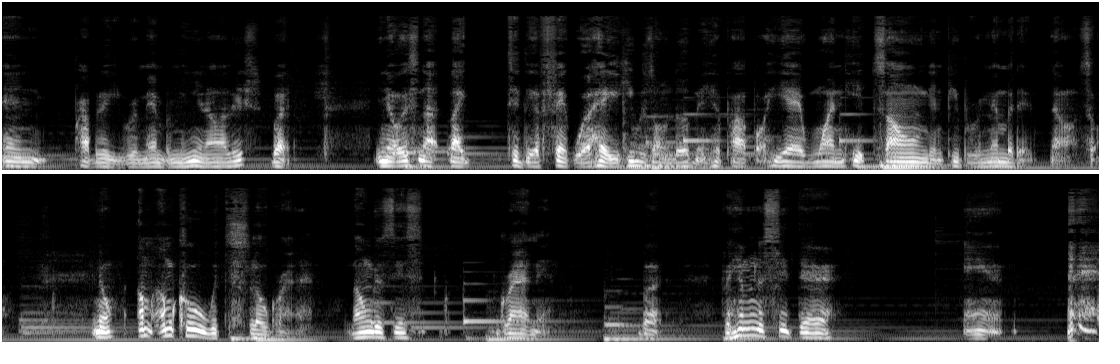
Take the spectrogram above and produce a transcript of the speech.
and probably remember me and all this, but you know, it's not like to the effect where hey, he was on Love and Hip Hop or he had one hit song and people remembered it. No, so you know, I'm I'm cool with the slow grind. Long as it's grinding. But for him to sit there and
